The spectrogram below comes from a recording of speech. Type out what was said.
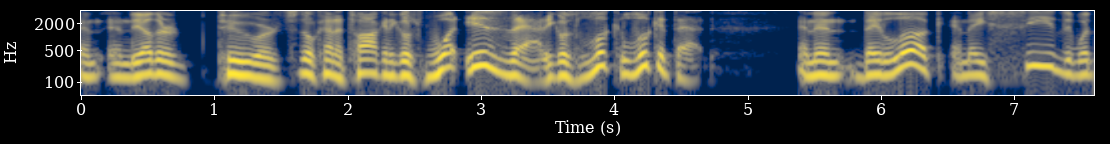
And and the other two are still kind of talking. He goes, What is that? He goes, Look, look at that. And then they look and they see that what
